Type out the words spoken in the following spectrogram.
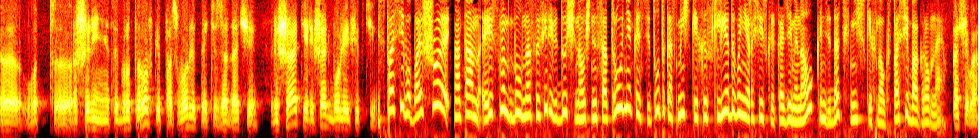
вот э, расширение этой группировки позволит эти задачи решать и решать более эффективно. Спасибо большое. Натан Эйсман был у нас в эфире, ведущий научный сотрудник Института космических исследований Российской Академии Наук, кандидат технических наук. Спасибо огромное. Спасибо.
